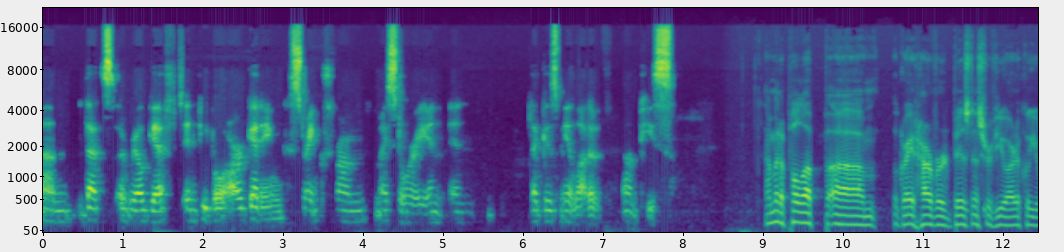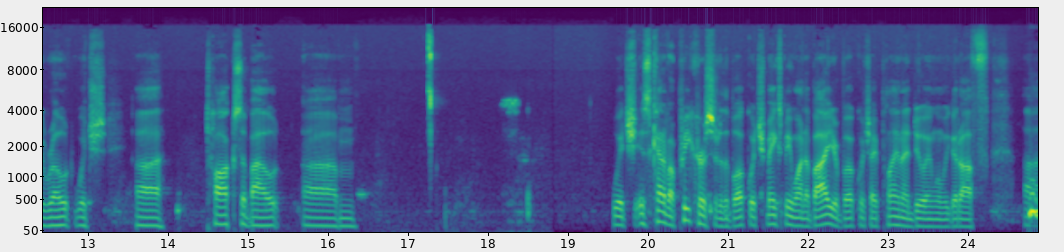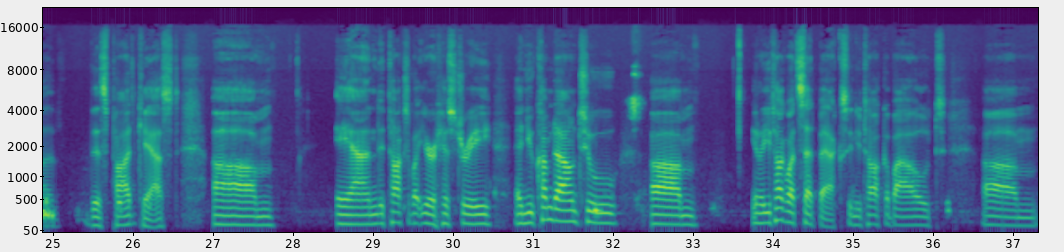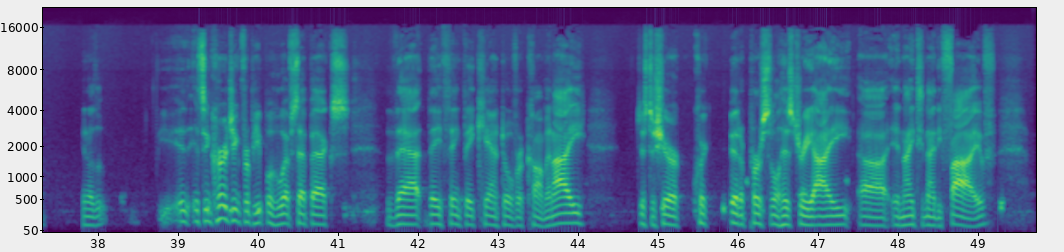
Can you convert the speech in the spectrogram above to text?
um, that's a real gift. And people are getting strength from my story, and and that gives me a lot of um, peace. I'm going to pull up um, a great Harvard Business Review article you wrote, which uh, talks about um, which is kind of a precursor to the book, which makes me want to buy your book, which I plan on doing when we get off uh, this podcast. Um, and it talks about your history, and you come down to, um, you know, you talk about setbacks, and you talk about, um, you know, the, it's encouraging for people who have setbacks that they think they can't overcome. And I, just to share a quick bit of personal history, I uh, in 1995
